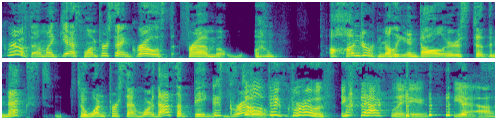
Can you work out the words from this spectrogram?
growth. I'm like, yes, 1% growth from a hundred million dollars to the next to 1% more. That's a big it's growth. still a big growth. Exactly. yeah.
